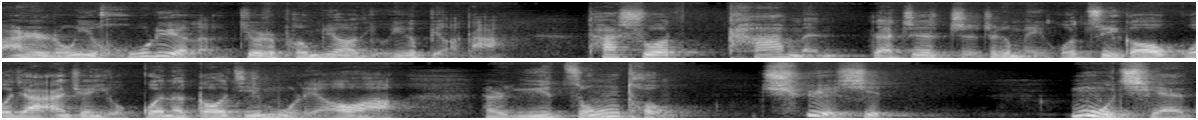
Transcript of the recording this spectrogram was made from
反而是容易忽略了，就是蓬佩奥有一个表达，他说他们的这是指这个美国最高国家安全有关的高级幕僚啊，他与总统确信，目前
